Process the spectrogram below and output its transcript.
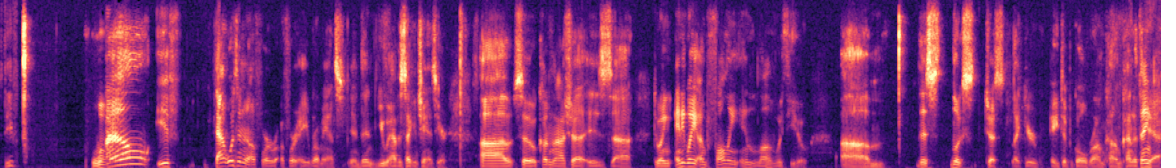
Steve. Well, if that wasn't enough for for a romance, and then you have a second chance here. Uh, so Kodansha is uh, doing anyway. I'm falling in love with you. Um, this looks just like your atypical rom com kind of thing. Yeah.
